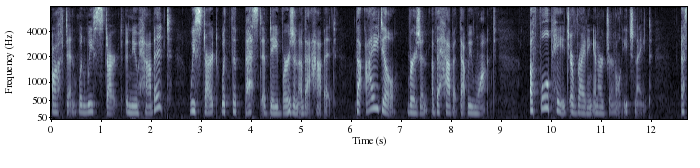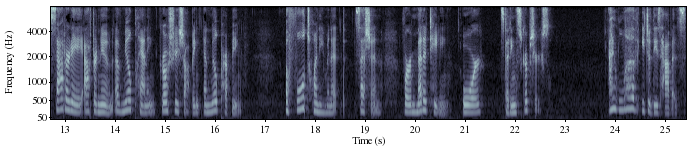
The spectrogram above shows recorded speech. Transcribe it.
often, when we start a new habit, we start with the best of day version of that habit, the ideal version of the habit that we want a full page of writing in our journal each night, a Saturday afternoon of meal planning, grocery shopping, and meal prepping, a full 20 minute session for meditating or studying scriptures. I love each of these habits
